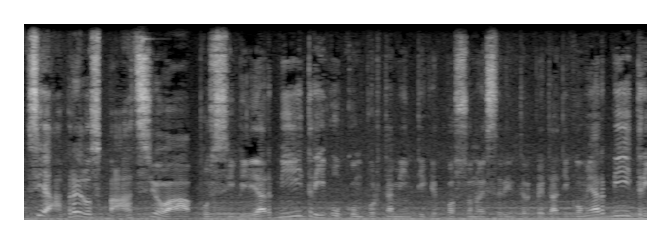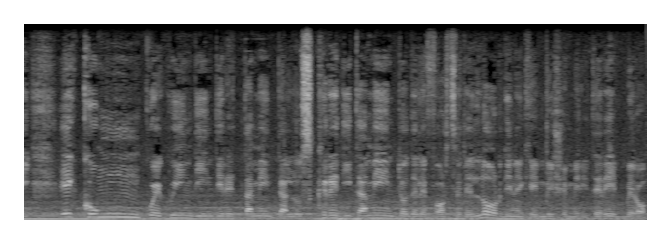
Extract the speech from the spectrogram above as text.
si apre lo spazio a possibili arbitri o comportamenti che possono essere interpretati come arbitri e comunque quindi indirettamente allo screditamento delle forze dell'ordine che invece meriterebbero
